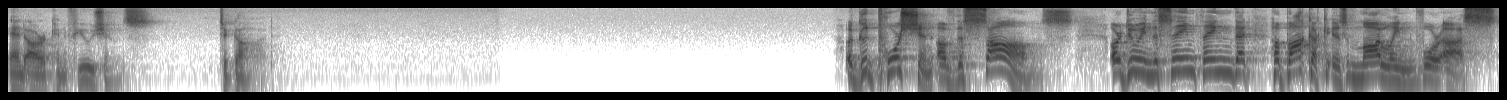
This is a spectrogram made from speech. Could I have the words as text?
and our confusions to God. A good portion of the Psalms are doing the same thing that Habakkuk is modeling for us.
